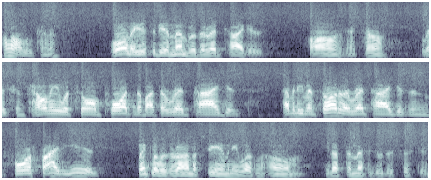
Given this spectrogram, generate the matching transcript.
Hello, Lieutenant. Walter used to be a member of the Red Tigers. Oh, is that so? Listen, tell me what's so important about the Red Tigers. I Haven't even thought of the Red Tigers in four or five years. Winkler was around to see him, and he wasn't home. He left a message with his sister.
